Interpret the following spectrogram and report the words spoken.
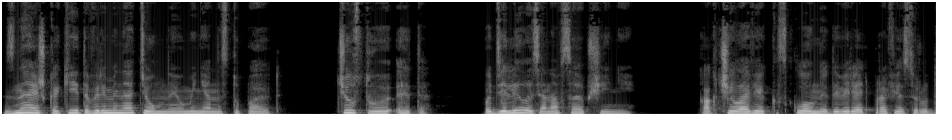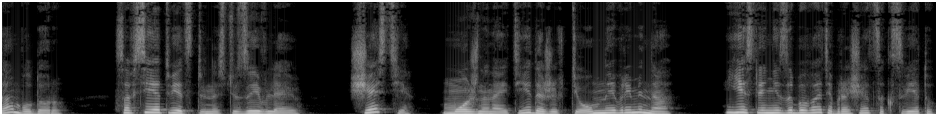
Знаешь, какие-то времена темные у меня наступают. Чувствую это, поделилась она в сообщении. Как человек, склонный доверять профессору Дамблдору, со всей ответственностью заявляю: счастье можно найти даже в темные времена, если не забывать обращаться к свету,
